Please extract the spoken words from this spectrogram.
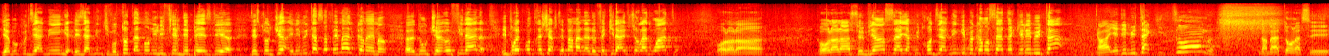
Il y a beaucoup de Zerglings. Les Zerglings qui vont totalement nullifier le DPS des, euh, des Stalkers. Et les mutas, ça fait mal quand même. hein. Euh, donc, euh, au final, il pourrait prendre très cher. C'était pas mal, là, le fait qu'il arrive sur la droite. Oh là là. Oh là là, c'est bien ça. Il n'y a plus trop de Zerglings. Il peut commencer à attaquer les mutas. Ah, il y a des mutas qui tombent. Non, mais attends, là, c'est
